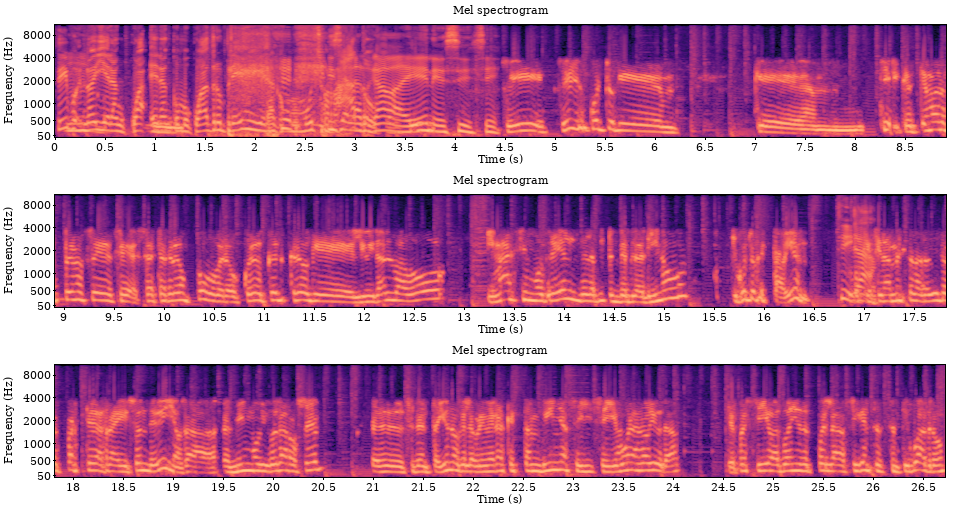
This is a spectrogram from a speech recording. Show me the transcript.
Sí, pues no, y eran, cua- eran como cuatro premios y era como mucho Y se alargaba pues. N, sí, sí. Sí, sí, yo encuentro que que, mm, sí, que el tema de los premios se, se, se chacrea un poco, pero creo, creo, creo que limitarlo a dos y máximo tres de, la- de platino, yo encuentro que está bien. Sí, porque ya. finalmente la gaviota es parte de la tradición de Viña. O sea, el mismo Bigota Roset, el 71, que es la primera vez que está en Viña, se, se llevó una gaviota. Después se lleva dos años después la siguiente, el 64.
